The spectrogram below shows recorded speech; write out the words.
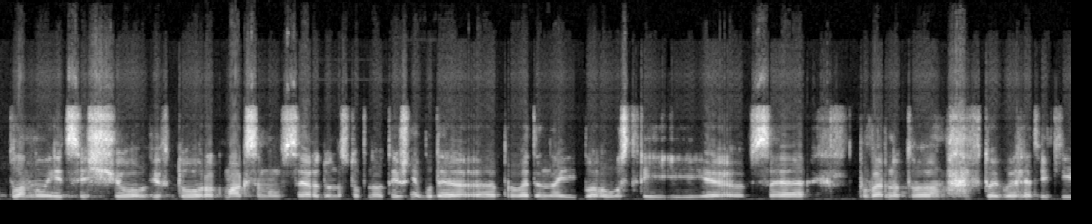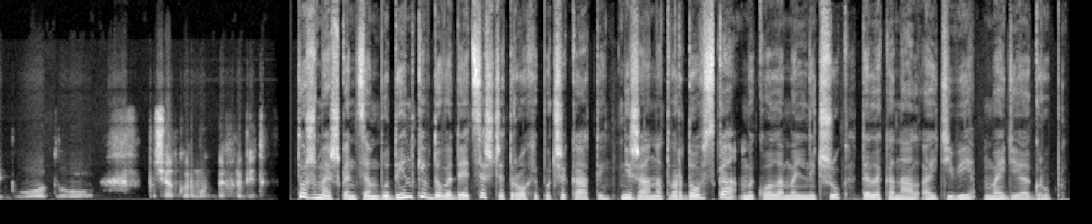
Планується, що вівторок, максимум в середу наступного тижня, буде е, проведений благоустрій і е, все повернуто в той вигляд, який було до початку ремонтних робіт. Тож мешканцям будинків доведеться ще трохи почекати. Сніжана Твардовська, Микола Мельничук, телеканал ITV Media Group.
